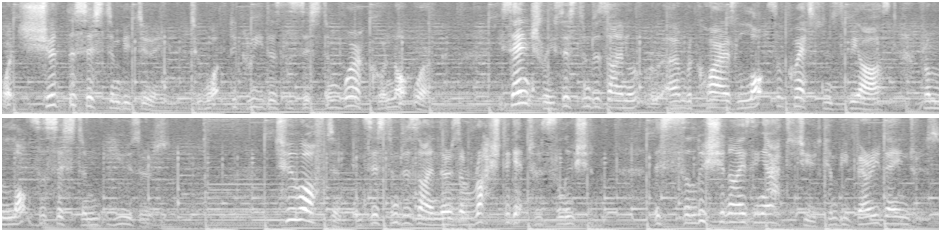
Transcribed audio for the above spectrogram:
What should the system be doing? To what degree does the system work or not work? Essentially, system design um, requires lots of questions to be asked from lots of system users. Too often in system design, there is a rush to get to a solution. This solutionizing attitude can be very dangerous.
